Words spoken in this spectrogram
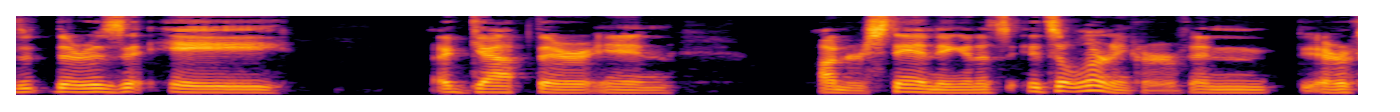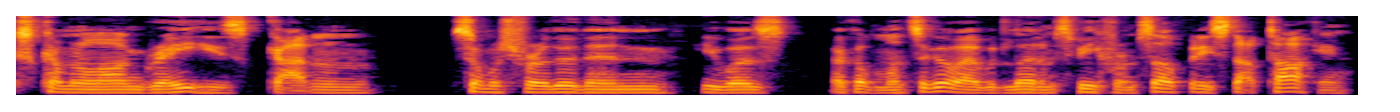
there is a a gap there in understanding, and it's it's a learning curve. And Eric's coming along great. He's gotten so much further than he was a couple months ago. I would let him speak for himself, but he stopped talking.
